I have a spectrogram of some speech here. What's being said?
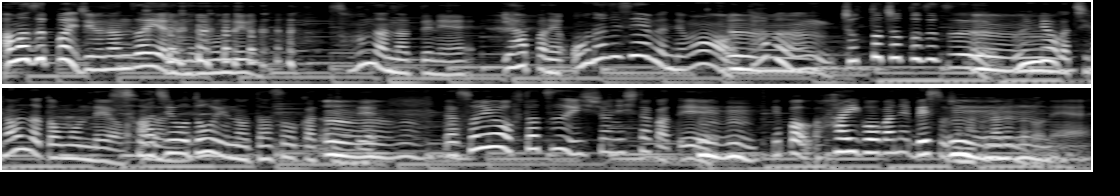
甘酸っぱい柔軟剤やでもう飲んでるそんなんなってね。やっぱね同じ成分でも、うん多分ちょっとちょっとずつん分量が違うんだと思うんだよ、だね。味をどういうのを出そうかっていうので、だからそれを2つ一緒にしたかで、うんうん。やっぱ配合がねベストじゃなくなるんだろうね、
